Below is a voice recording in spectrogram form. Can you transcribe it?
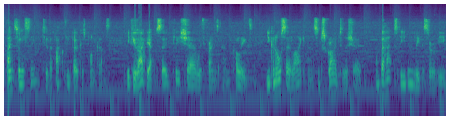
Thanks for listening to the Faculty Focus podcast. If you like the episode, please share with friends and colleagues. You can also like and subscribe to the show, and perhaps even leave us a review.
